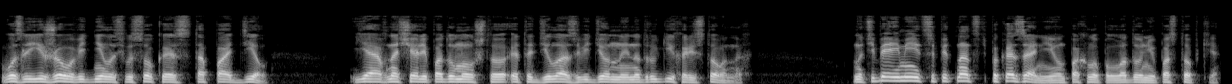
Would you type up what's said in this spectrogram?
Возле Ежова виднелась высокая стопа дел. Я вначале подумал, что это дела, заведенные на других арестованных. «На тебя имеется пятнадцать показаний», — он похлопал ладонью по стопке,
